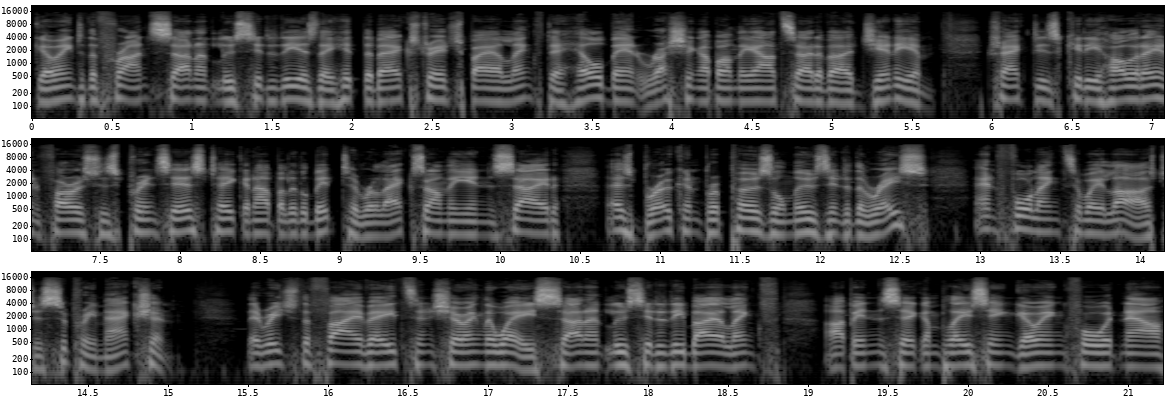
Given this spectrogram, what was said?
Going to the front Silent Lucidity as they hit the backstretch by a length to Hellbent rushing up on the outside of Argentium. Tracked is Kitty Holiday and Forester's Princess taken up a little bit to relax on the inside as Broken Proposal moves into the race and four lengths away last is Supreme Action. They reach the 5 eighths and showing the way. Silent Lucidity by a length up in second placing. Going forward now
